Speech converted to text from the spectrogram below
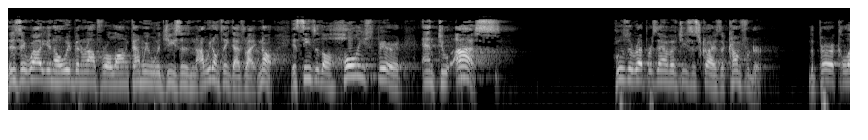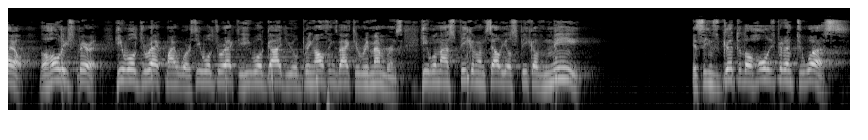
They didn't say, well, you know, we've been around for a long time. We were with Jesus and we don't think that's right. No. It seems to the Holy Spirit and to us. Who's the representative of Jesus Christ? The Comforter. The Parakaleo. The Holy Spirit. He will direct my words. He will direct you. He will guide you. He will bring all things back to remembrance. He will not speak of himself. He'll speak of me. It seems good to the Holy Spirit and to us.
